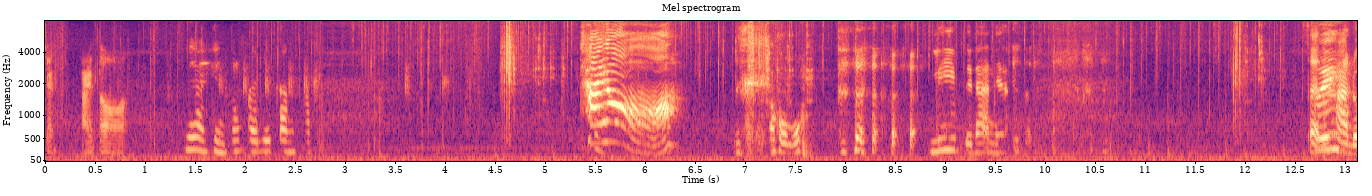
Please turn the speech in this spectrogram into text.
จะไปต่อ ไม่อยากเห็นต้องไปด้วยกันครับ ใช่หรอ โอ้โห รีบเลยนะอันเนี้ยแต่ถ้าพาโด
